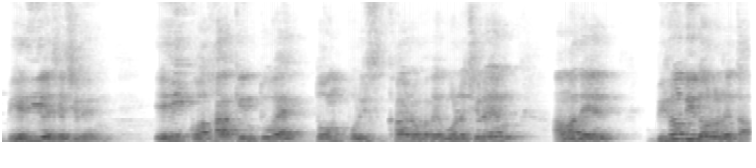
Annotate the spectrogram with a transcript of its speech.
বেরিয়ে এসেছিলেন। এই কথা কিন্তু একদম পরিষ্কারভাবে বলেছিলেন আমাদের বিরোধী দলনেতা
